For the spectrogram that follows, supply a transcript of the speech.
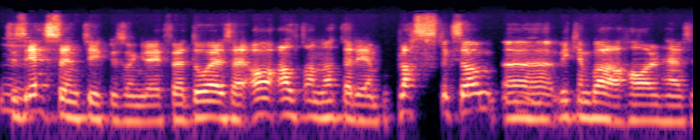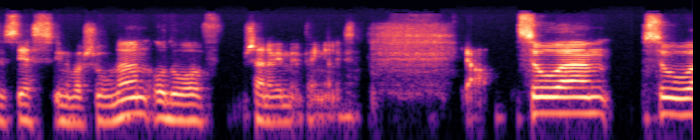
Mm. CCS är en typisk sån grej för att då är det så här, ja, allt annat är redan på plats liksom. Uh, vi kan bara ha den här CCS innovationen och då tjänar vi mer pengar. Liksom. Ja, så um, så,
